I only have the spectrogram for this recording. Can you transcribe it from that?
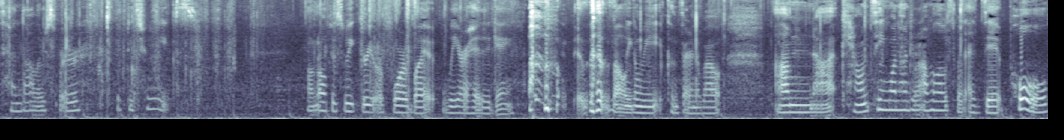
Ten dollars for 52 weeks. I don't know if it's week three or four but we are ahead of the game. That's all we can be concerned about I'm not counting 100 envelopes but I did pull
